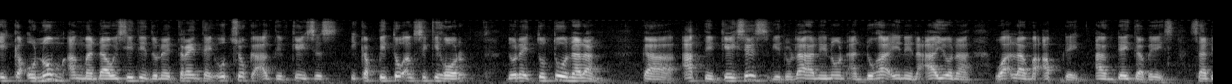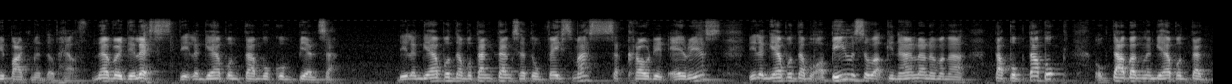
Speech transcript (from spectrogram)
Ikaunom ang Mandawi City, doon ay 38 ka active cases. Ikapito ang Sikihor, doon ay tuto na lang ka active cases. Gidudahan ni noon ang duha ini na ayo na wa ma-update ang database sa Department of Health. Nevertheless, di lang gihapon ta mo kumpiyansa. Di lang gihapon ta tangtang sa tong face mask sa crowded areas. Di lang gihapon ta mo appeal sa wa kinahanglan ng mga tapok-tapok o tabang lang gihapon tag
